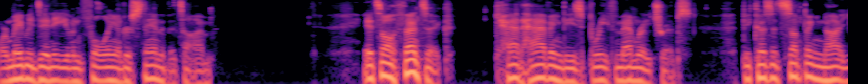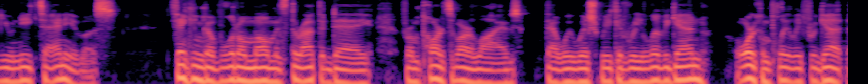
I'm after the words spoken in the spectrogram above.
or maybe didn't even fully understand at the time. It's authentic, Cat having these brief memory trips, because it's something not unique to any of us, thinking of little moments throughout the day from parts of our lives that we wish we could relive again or completely forget.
